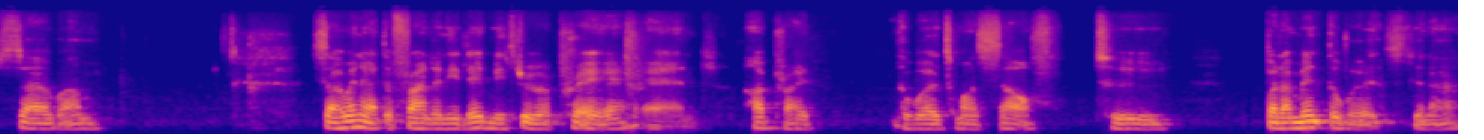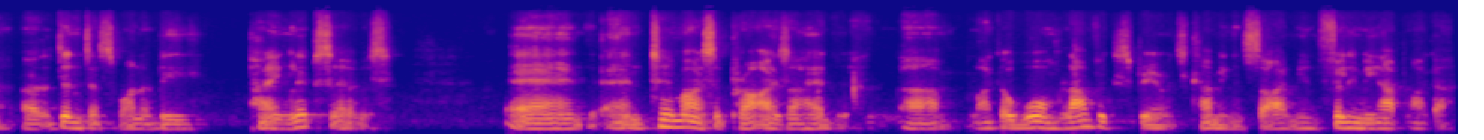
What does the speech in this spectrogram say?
So, um, so I went out the front and he led me through a prayer and I prayed the words myself to, but I meant the words, you know, I didn't just want to be paying lip service. And, and to my surprise, I had um, like a warm love experience coming inside me and filling me up like a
